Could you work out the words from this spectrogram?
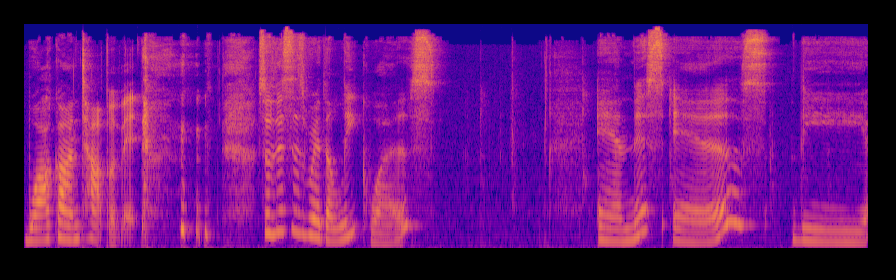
walk on top of it. so this is where the leak was. And this is the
